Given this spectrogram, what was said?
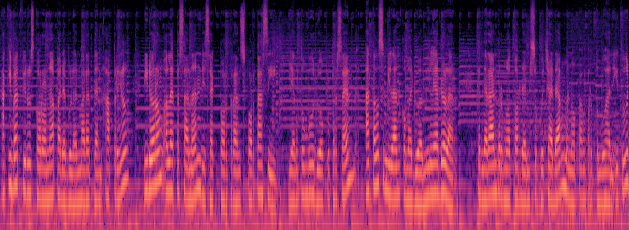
akibat virus corona pada bulan Maret dan April didorong oleh pesanan di sektor transportasi yang tumbuh 20% atau 9,2 miliar dolar. Kendaraan bermotor dan suku cadang menopang pertumbuhan itu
